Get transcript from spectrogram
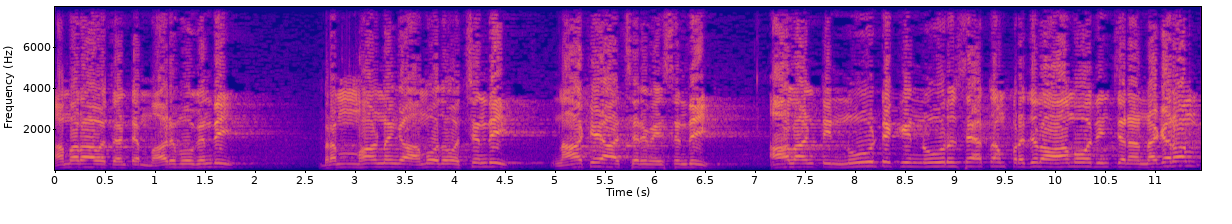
అమరావతి అంటే మారుమోగింది. బ్రహ్మాండంగా ఆమోదం వచ్చింది. నాకే ఆశ్చర్యం వేసింది. అలాంటి నూటికి నూరు శాతం ప్రజలు ఆమోదించిన నగరం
